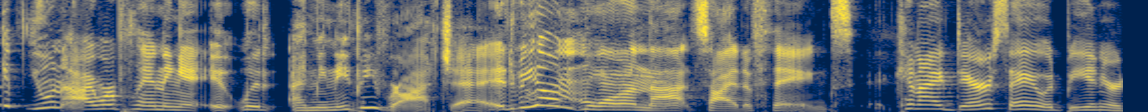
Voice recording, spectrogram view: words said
like if you and I were planning it, it would, I mean, it'd be ratchet. It'd be on, more on that side of things. Can I dare say it would be in your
